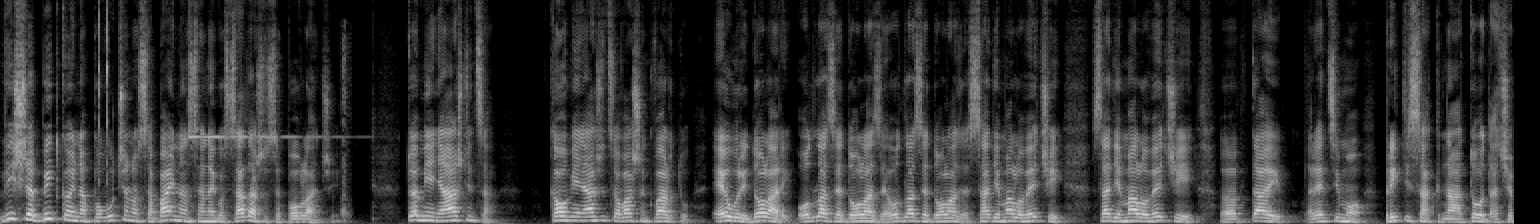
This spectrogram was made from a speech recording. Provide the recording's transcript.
Više Bitcoina povučeno sa Binance nego sada što se povlači. To je mjenjašnica. Kao mjenjašnica u vašem kvartu. Euri, dolari odlaze, dolaze, odlaze, dolaze. Sad je malo veći, sad je malo veći e, taj recimo pritisak na to da će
